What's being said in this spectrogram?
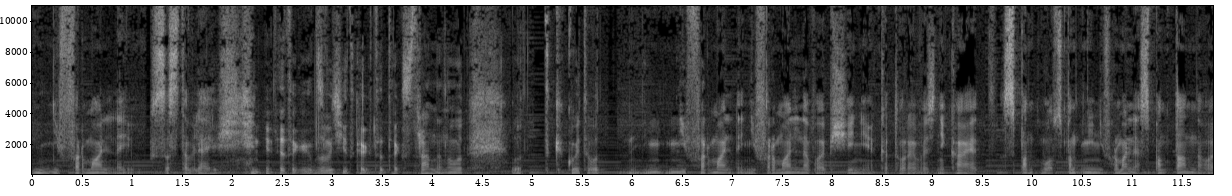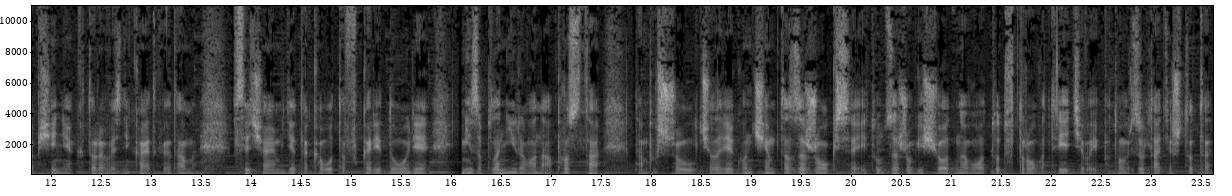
неформальной составляющей. Это как звучит как-то так странно, но вот, вот какое-то вот неформальное, неформального общения, которое возникает, спон, вот, спон, не неформальное, а спонтанного общения, которое возникает, когда мы встречаем где-то кого-то в коридоре, не запланированно, а просто там шел человек, он чем-то зажегся, и тут зажег еще одного, тут второго, третьего, и потом в результате что-то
